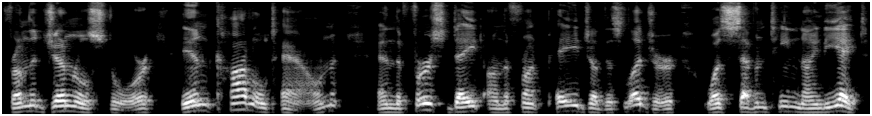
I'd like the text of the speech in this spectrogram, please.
from the general store in Cottletown. And the first date on the front page of this ledger was 1798.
